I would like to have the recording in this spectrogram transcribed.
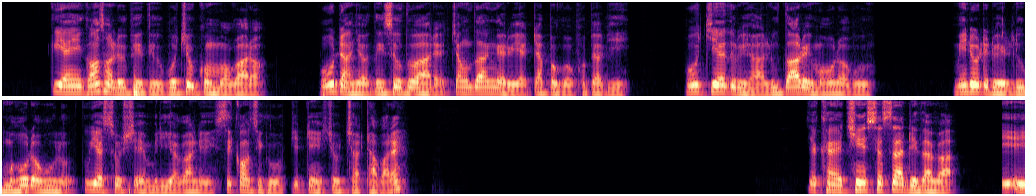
။ KIA ခေါင်းဆောင်လူဖြစ်သူဘိုချုပ်ကွန်မော်ကတော့ဘိုးတန်ကြောင့်တေဆိုးသွားရတဲ့ចောင်းသားငယ်တွေရဲ့တပ်ပုတ်ကိုဖော်ပြပြီးဘိုးကျဲသူတွေဟာလူသားတွေမဟုတ်တော့ဘူးမင်းတို့တွေလူမဟုတ်တော့ဘူးလို့သူ့ရဲ့ social media ကနေစစ်ကောင်စီကိုပြစ်တင်ရှုတ်ချထားပါတယ်။ရခိုင်ချင်းဆက်ဆက်ဒေသက အေအေ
